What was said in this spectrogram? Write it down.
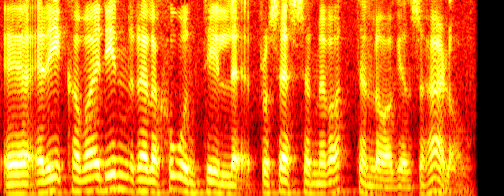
Eh, Erika, vad är din relation till processen med vattenlagen så här långt?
